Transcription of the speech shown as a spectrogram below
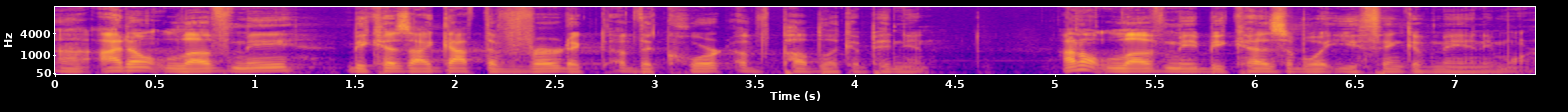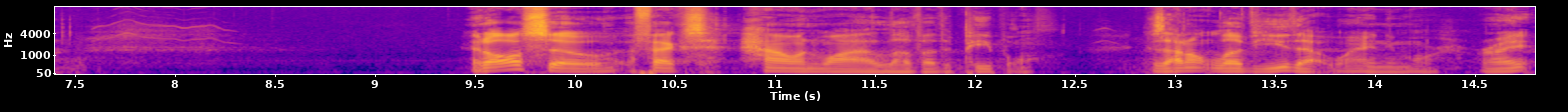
Uh, I don't love me because I got the verdict of the court of public opinion. I don't love me because of what you think of me anymore. It also affects how and why I love other people because I don't love you that way anymore, right?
